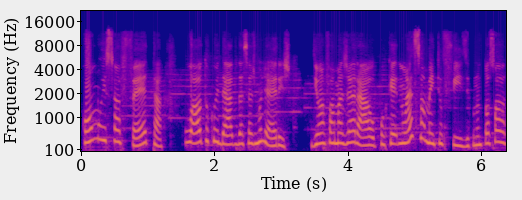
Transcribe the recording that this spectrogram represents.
como isso afeta o autocuidado dessas mulheres de uma forma geral, porque não é somente o físico, não estou só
